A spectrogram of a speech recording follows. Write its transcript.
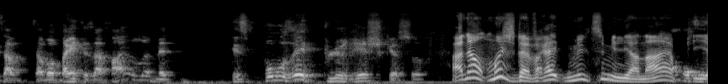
ça va bien tes affaires, là, mais t'es supposé être plus riche que ça. Ah non, moi, je devrais être multimillionnaire, Ah, puis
